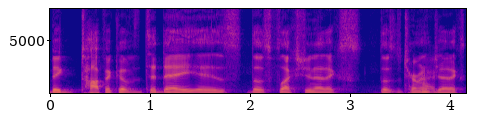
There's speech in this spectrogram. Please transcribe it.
big topic of today is those flex genetics, those determinant Right. genetics.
